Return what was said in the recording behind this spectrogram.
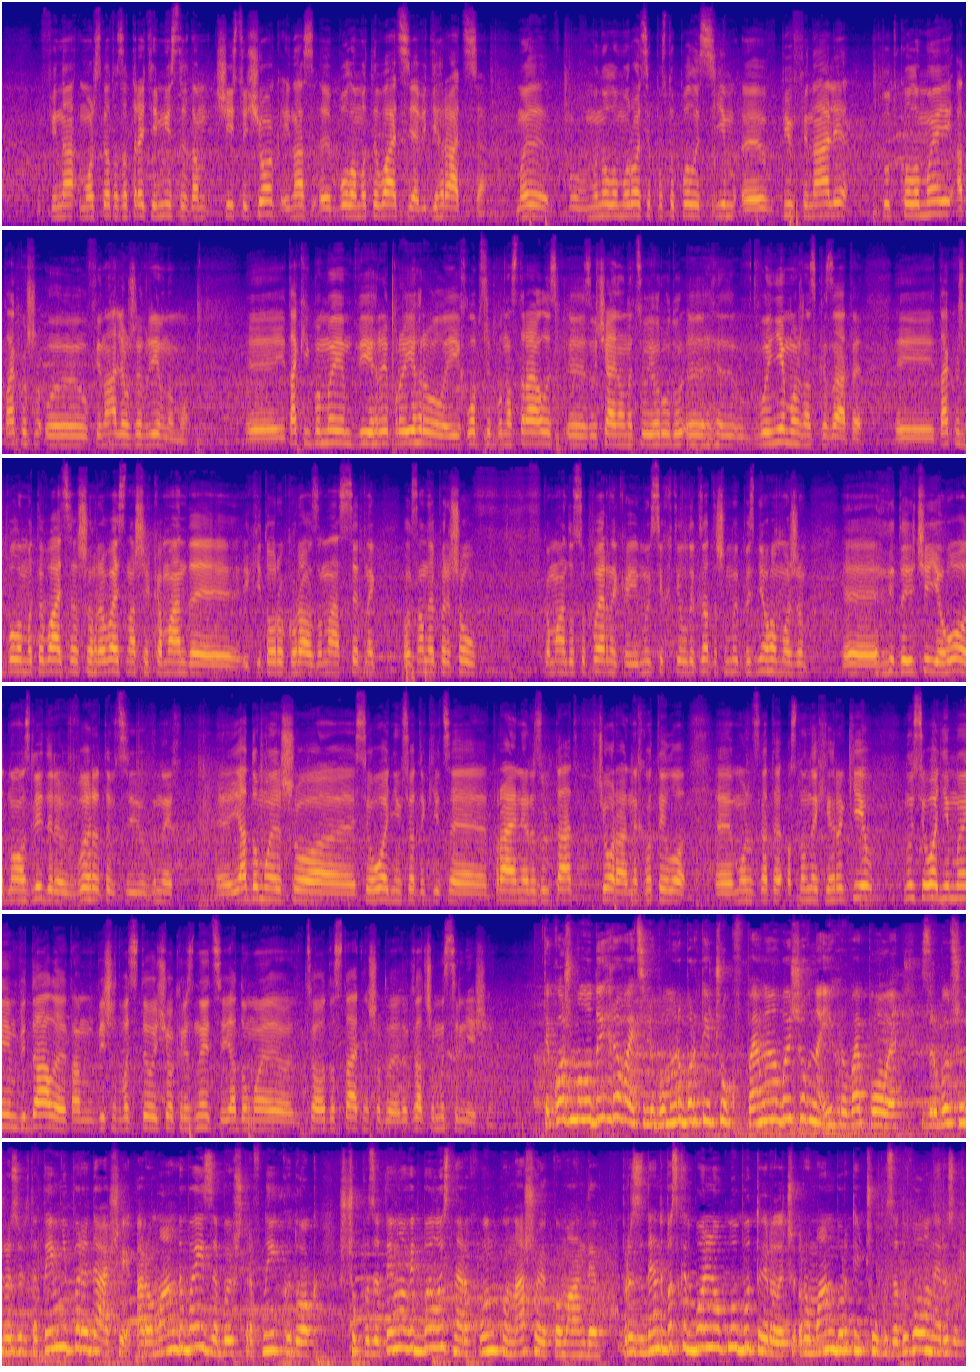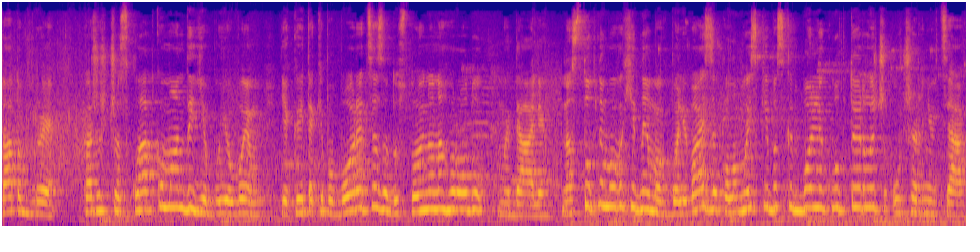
можна сказати, за третє місце там 6 очок, і нас е, була мотивація відігратися. Ми в минулому році поступили їм е, в півфіналі тут Коломиї, а також е, у фіналі вже в Рівному. Е, І так якби ми їм дві гри проігрували, і хлопці понастраювались, е, звичайно, на цю ігру е, вдвойні, можна сказати. І також була мотивація, що гравець нашої команди, який того року грав за нас, ситник Олександр перейшов команду суперника, і ми всі хотіли доказати, що ми без нього можемо, е, віддаючи його, одного з лідерів, виграти в, них. Е, Я думаю, що е, сьогодні все-таки це правильний результат. Вчора не хватило, можна сказати, основних ігроків. Ну, сьогодні ми їм віддали там більше 20 очок різниці. Я думаю, цього достатньо, щоб доказати, що ми сильніші. Також молодий гравець Любомир Бортійчук впевнено вийшов на ігрове поле, зробивши результативні передачі. А Роман Дубей забив штрафний кидок, що позитивно відбилось на рахунку нашої команди. Президент баскетбольного клубу Тирлич Роман Бортійчук задоволений результатом гри. каже, що склад команди є бойовим, який таки побореться за достойну нагороду медалі. Наступними вихідними вболівай за Коломийський баскетбольний клуб Тирлич у Чернівцях.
